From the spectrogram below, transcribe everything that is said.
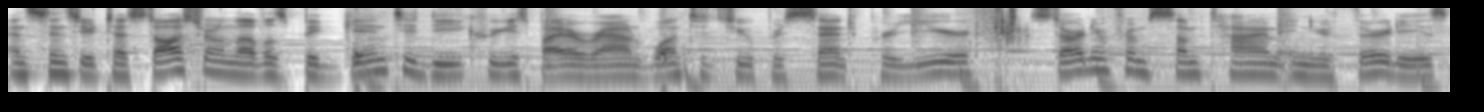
And since your testosterone levels begin to decrease by around 1 to 2% per year, starting from sometime in your 30s,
